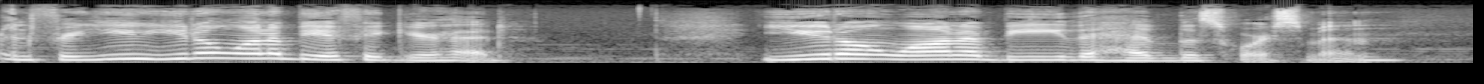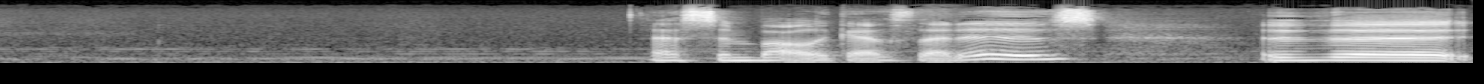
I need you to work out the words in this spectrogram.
And for you, you don't want to be a figurehead. You don't want to be the headless horseman. As symbolic as that is, the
